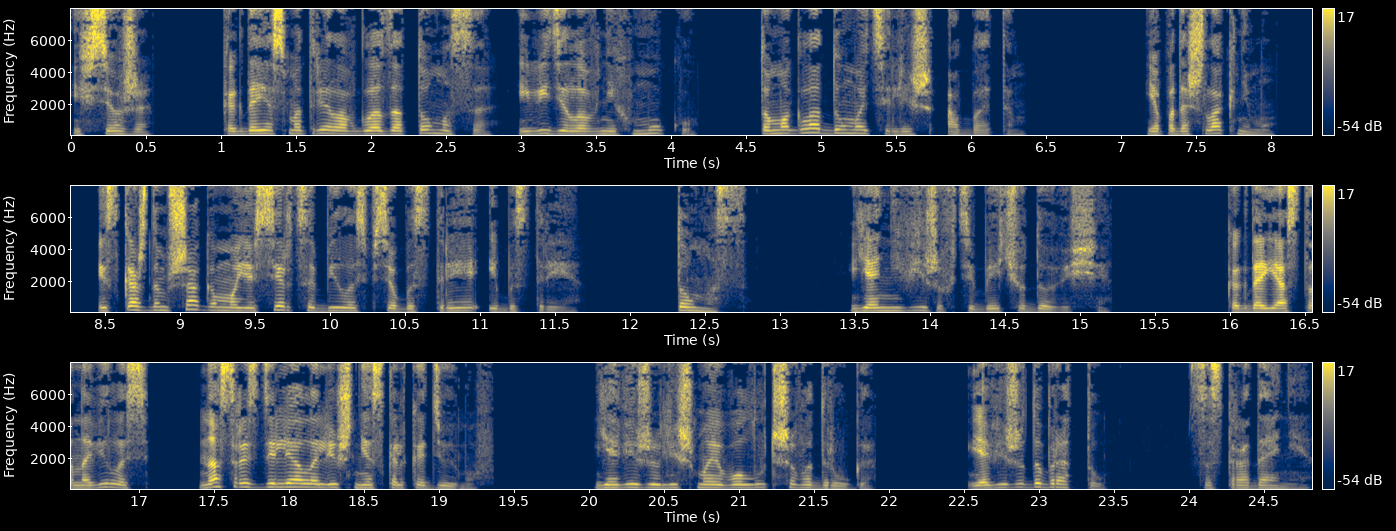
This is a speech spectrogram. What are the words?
И все же, когда я смотрела в глаза Томаса и видела в них муку, то могла думать лишь об этом. Я подошла к нему и с каждым шагом мое сердце билось все быстрее и быстрее. «Томас, я не вижу в тебе чудовище». Когда я остановилась, нас разделяло лишь несколько дюймов. Я вижу лишь моего лучшего друга. Я вижу доброту, сострадание.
